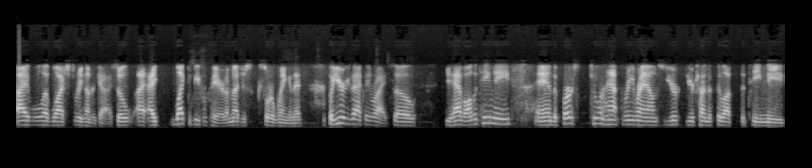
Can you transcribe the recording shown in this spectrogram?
I will have watched 300 guys. So I, I like to be prepared. I'm not just sort of winging it. But you're exactly right. So you have all the team needs, and the first two and a half, three rounds, you're you're trying to fill out the team needs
